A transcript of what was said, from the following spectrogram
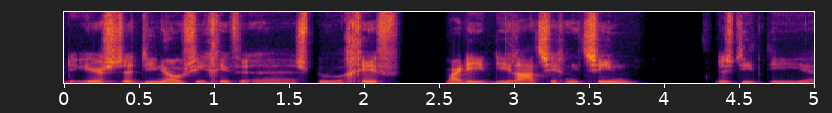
de eerste dino's die gif, eh, spuwen gif. Maar die, die laat zich niet zien. Dus die, die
